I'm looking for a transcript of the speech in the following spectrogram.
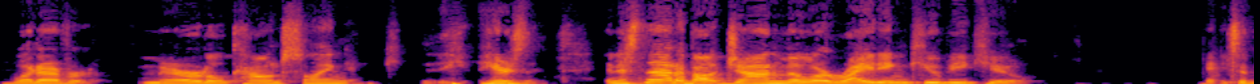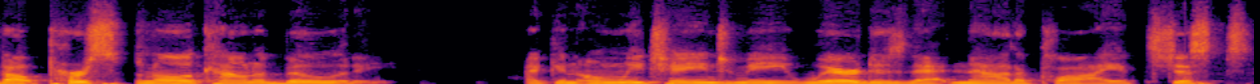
whatever marital counseling. Here's, and it's not about John Miller writing QBQ. It's about personal accountability. I can only change me. Where does that not apply? It's just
